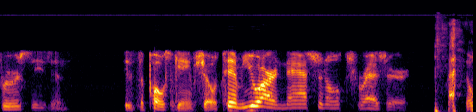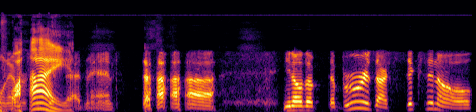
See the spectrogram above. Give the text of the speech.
Brewers season is the post game show. Tim, you are a national treasure. Don't ever Why? forget that, man. you know the the Brewers are six and zero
